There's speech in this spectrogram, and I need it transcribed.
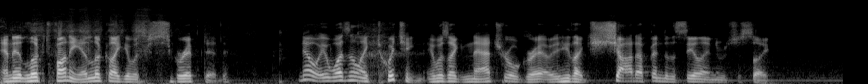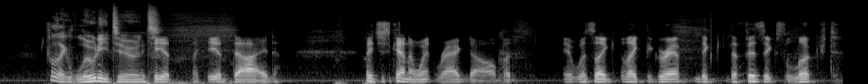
And it looked funny. It looked like it was scripted. No, it wasn't like twitching. It was like natural gravity. He like shot up into the ceiling. It was just like it was like Looney Tunes. Like he had, like he had died. He just kind of went ragdoll, but it was like like the graph the, the physics looked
